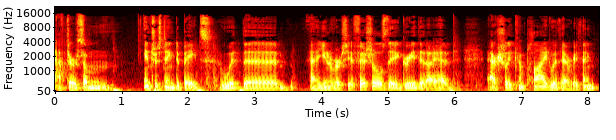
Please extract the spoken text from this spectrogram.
After some interesting debates with the uh, university officials, they agreed that I had actually complied with everything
